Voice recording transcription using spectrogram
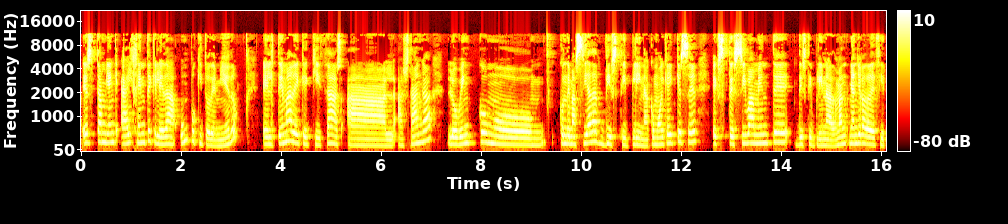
es también que hay gente que le da un poquito de miedo el tema de que quizás al Ashtanga lo ven como con demasiada disciplina, como que hay que ser excesivamente disciplinado. Me han, llegado a decir,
